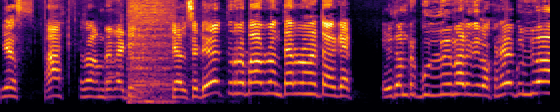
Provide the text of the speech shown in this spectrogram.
ইয়েস আহ এবার আমরা ব্যাটিং খেলছে দে তোর বারো রান তেরো রানের টার্গেট এটা তো আমরা গুল্লুই মারি দিব এখন গুল্লু আ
